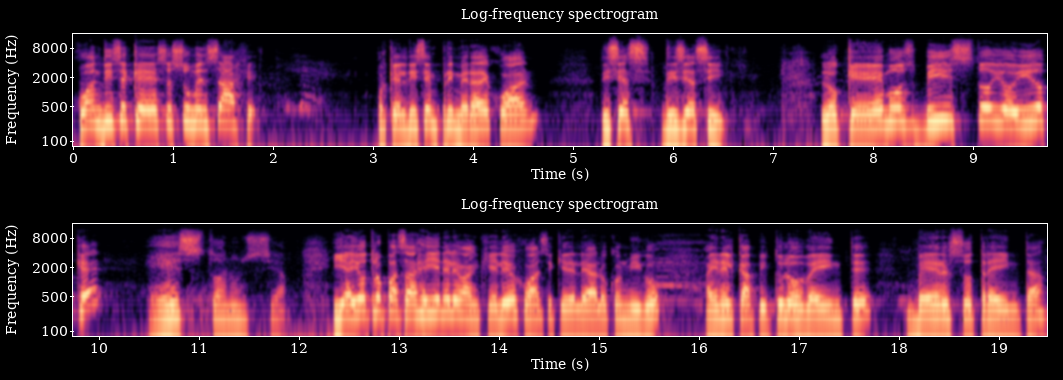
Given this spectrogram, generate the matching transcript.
Juan dice que ese es su mensaje. Porque él dice en primera de Juan Dice, así, lo que hemos visto y oído, ¿qué? Esto anunciamos. Y hay otro pasaje ahí en el Evangelio de Juan, si quiere leerlo conmigo, ahí en el capítulo 20, verso 30.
